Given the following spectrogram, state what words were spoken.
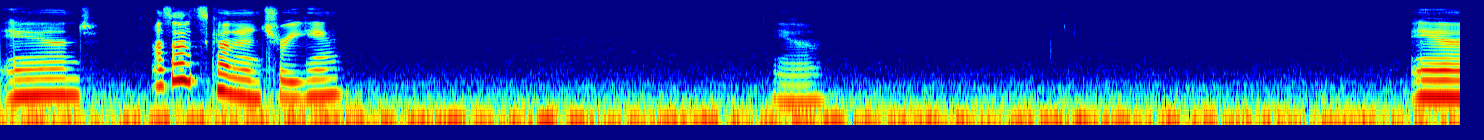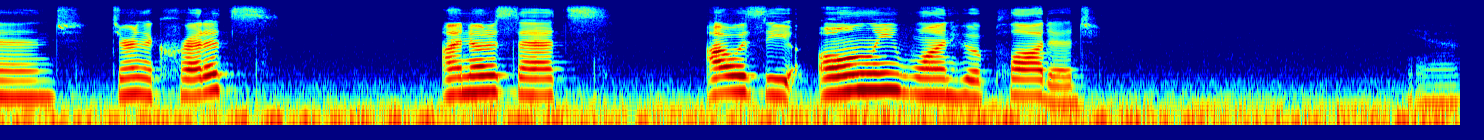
And I thought it's kind of intriguing. Yeah. And during the credits, I noticed that I was the only one who applauded. Yeah.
